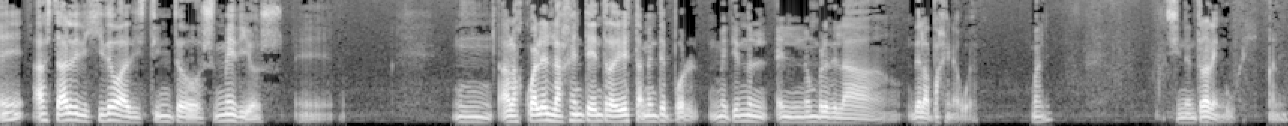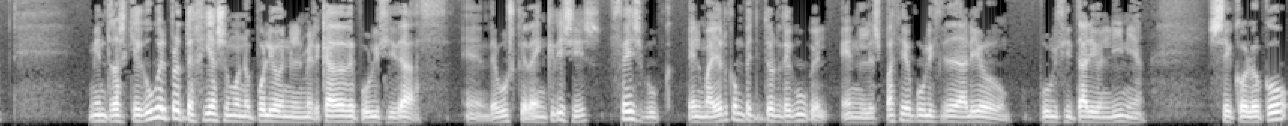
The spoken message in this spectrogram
eh, a estar dirigido a distintos medios Mm, a los cuales la gente entra directamente por metiendo el, nombre de la, de la página web, ¿vale? Sin entrar en Google, ¿vale? Mientras que Google protegía su monopolio en el mercado de publicidad eh, de búsqueda en crisis, Facebook, el mayor competidor de Google en el espacio publicitario, publicitario en línea, se colocó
